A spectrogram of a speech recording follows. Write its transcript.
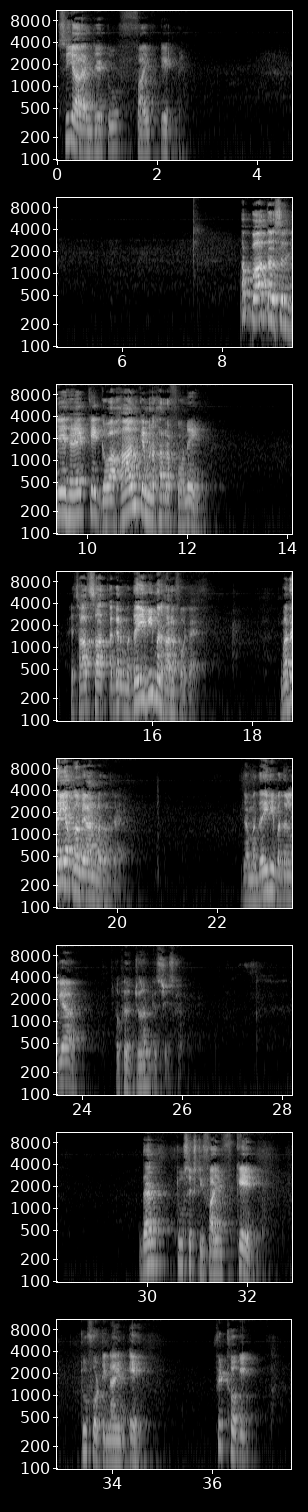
C R N J two five eight میں۔ اب بات دراصل یہ ہے کہ گواہان کے منحرف ہونے کے ساتھ ساتھ اگر مدئی بھی منحرف ہو جائے مدئی اپنا بیان بدل جائے۔ جب مدئی ہی بدل گیا تو پھر جرم کس چیز کا؟ دین ٹو سکسٹی فائیو کے two forty nine A fit ہوگی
